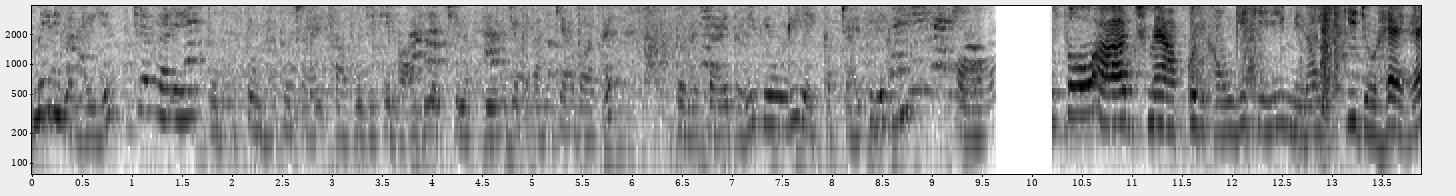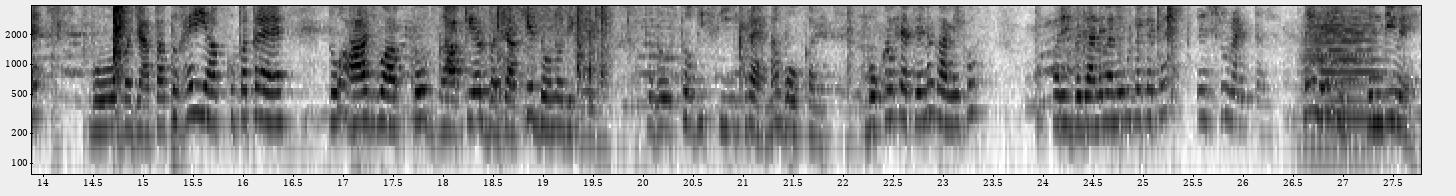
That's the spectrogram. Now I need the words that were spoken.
मेरी बन रही है चाय। तो दोस्तों, मैं तो चाय सात बजे के बाद ही अच्छी लगती है। मुझे पता नहीं क्या बात है। तो मैं चाय तभी पीऊँगी, एक कप चाय पी लेंगी और दोस्तों आज मैं आपको दिखाऊँगी कि मेरा लक्की जो है वो बजाता तो है ही आपको पता है। तो आज वो आपको गा के और बजा के दोनों दिखाएगा। तो दोस्तों अभी सीख रहा है ना वोकल। वोकल कहते हैं ना गाने को? और इस बजाने वाले को क्या कहते हैं? इंस्ट्रूमेंटल नहीं नहीं हिंदी में।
